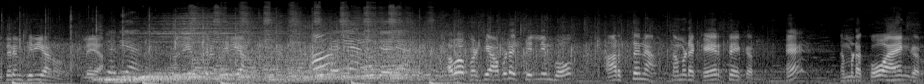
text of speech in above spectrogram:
ഉത്തരം ശരിയാണോ ലയ? ഉത്തരം ശരിയാണോ? അപ്പോൾ പക്ഷെ അവിടെ ചെല്ലുമ്പോൾ അർച്ചന നമ്മുടെ കെയർ ടേക്കർ ഏ? നമ്മുടെ കോ ആങ്കർ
